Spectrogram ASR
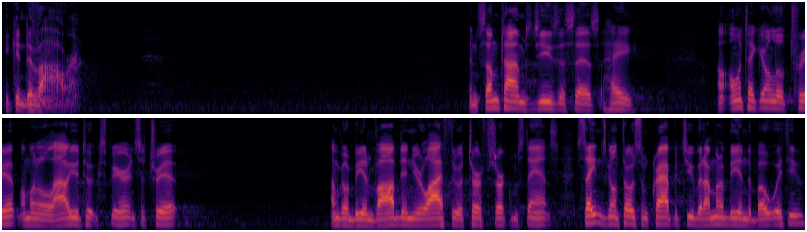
he can devour. And sometimes Jesus says, "Hey, I, want to take you on a little trip. I'm going to allow you to experience a trip. I'm going to be involved in your life through a tough circumstance. Satan's going to throw some crap at you, but I'm going to be in the boat with you.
